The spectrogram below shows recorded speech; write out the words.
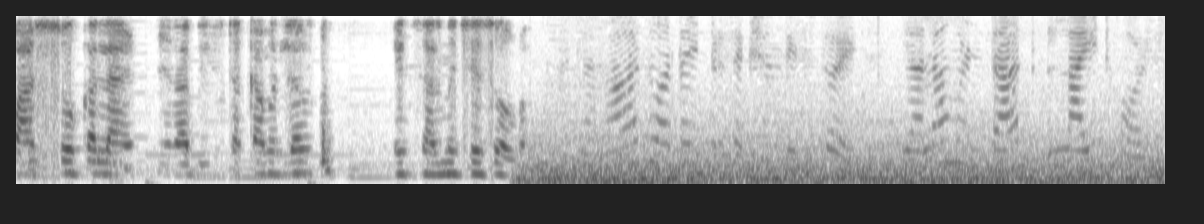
पाँच सौ का लैंड तेरा बीस टका मतलब एक साल में छह सौ होगा अच्छा हा जो आता इंटरसेक्शन दिसतोय याला म्हणतात लाइट हॉर्स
